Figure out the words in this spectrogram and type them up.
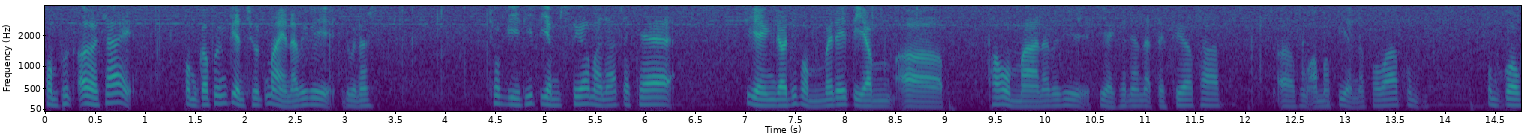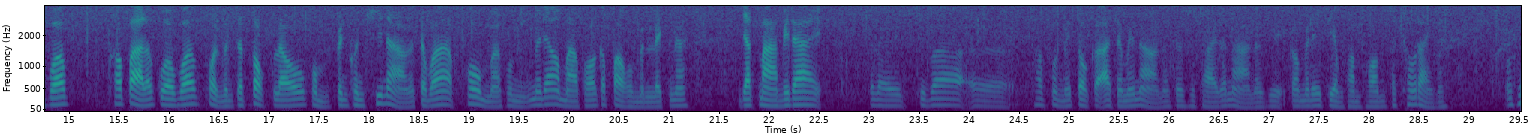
ผมเพิ่งเออใช่ ผมก็เพิ่งเปลี่ยนชุดใหม่นะพี่ๆดูนะโชคดีที่เตรียมเสื้อมานะ แต่แค่เสียงเดียวที่ผมไม่ได้เตรียมเอ่อผ้าห่มมานะพี่พี่เสียงแค่นั้นแหละแต่เสื้อผ้าเออผมเอามาเปลี่ยนนะเพราะว่าผมผมกลัวว่า เข้าป่าแล้วกลัวว่าฝนมันจะตกแล้วผมเป็นคนขี้หนาวนะแต่ว่าผมอะผมไม่ได้เอามาเพราะกระเป๋าผมมันเล็กนะยัดมาไม่ได้ ก็เลยคิดว่าเออถ้าฝนไม่ตกก็อาจจะไม่หนาวนะแต่สุดท้ายก็หนาวนะพี่ก็ไม่ได้เตรียมความพร้อมสักเท่าไหร่นะโอเค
